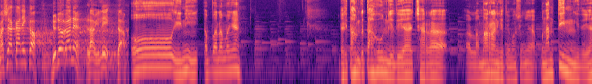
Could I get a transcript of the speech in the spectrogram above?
masyarakat nikah. Duduk mana? Lah bilik. Oh ini apa namanya? Dari tahun ke tahun gitu ya cara eh, lamaran gitu ya, maksudnya pengantin gitu ya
